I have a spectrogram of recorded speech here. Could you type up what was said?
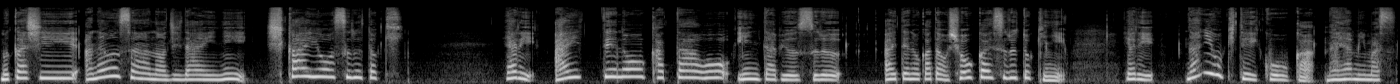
昔、アナウンサーの時代に司会をするとき、やはり相手の方をインタビューする、相手の方を紹介するときに、やはり何を着ていこうか悩みます。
